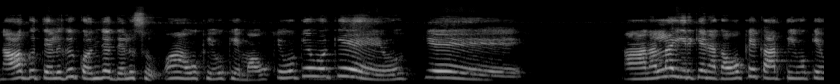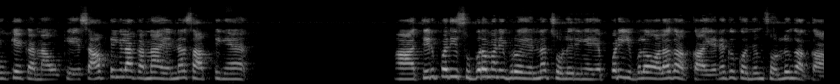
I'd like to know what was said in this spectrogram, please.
நாகு தெலுங்கு கொஞ்சம் தெலுசு. ஆ ஓகே ஓகேம்மா. Okay okay okay okay. ஆ நல்லா இருக்கேனாக்கா ஓகே கார்த்தி. ஓகே ஓகே கண்ணா. ஓகே. சாப்பிட்டீங்களா கண்ணா? என்ன சாப்பிட்டீங்க? ஆ திருப்பதி சுப்பிரமணி ப்ரோ என்ன சொல்லுறீங்க? எப்படி இவ்வளோ அழகா அக்கா? எனக்கு கொஞ்சம் சொல்லுங்க அக்கா.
